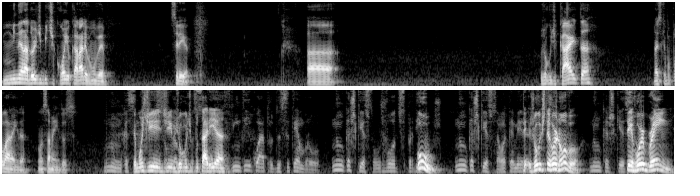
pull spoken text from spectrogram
minerador de Bitcoin o caralho, vamos ver. Se liga. Uh... Jogo de carta. Mas que é popular ainda. Lançamentos. Nunca Tem um monte de, de jogo de putaria. 24 de setembro. Nunca esqueçam os perdidos. Uh! Nunca esqueçam a câmera. Te jogo de terror novo. Nunca esqueçam. Terror Brain.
